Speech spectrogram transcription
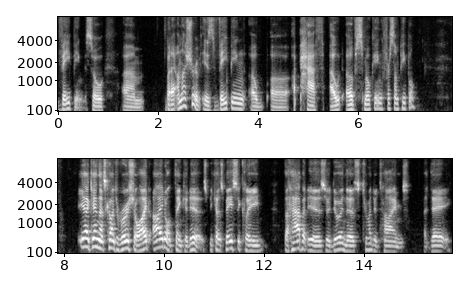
vaping. So um, but I, am not sure is vaping a, a, a path out of smoking for some people. Yeah, again, that's controversial. I I don't think it is because basically the habit is you're doing this 200 times a day.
